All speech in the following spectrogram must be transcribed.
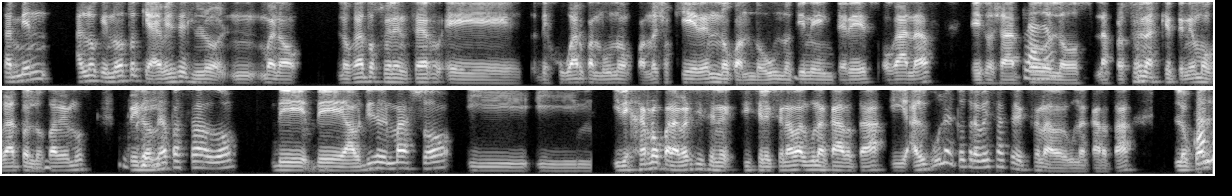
también algo que noto que a veces lo, bueno, los gatos suelen ser eh, de jugar cuando uno, cuando ellos quieren, no cuando uno tiene interés o ganas. Eso ya todas todos las personas que tenemos gatos lo sabemos. Pero me ha pasado de, abrir el mazo y, dejarlo para ver si, si seleccionaba alguna carta. Y alguna que otra vez ha seleccionado alguna carta. Lo ah, cual,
